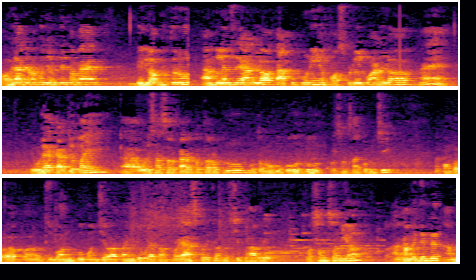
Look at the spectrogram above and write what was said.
महिला जनक जमी तुम्हें बिल भितर आंबुलांस पी हस्पिटाल आनल हाँ यह कार्यपाईशा सरकार तरफ रू तुमको बहुत बहुत प्रशंसा करुच्ची लोकंर जीवन को बचेवापी जो भाया तुम प्रयास कर निश्चित भाव प्रशंसन आगामी दिन में आम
